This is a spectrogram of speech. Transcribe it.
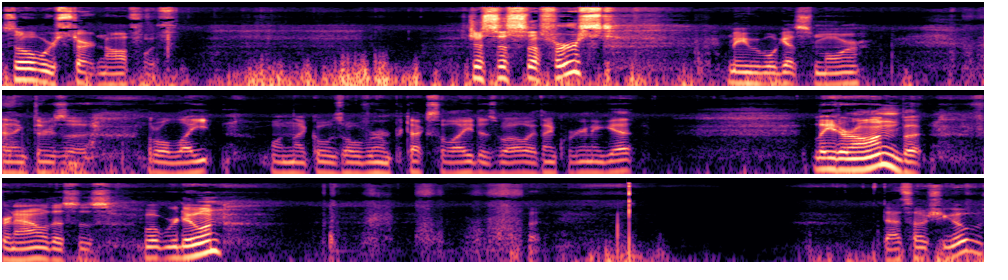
So we're starting off with just this stuff first. Maybe we'll get some more. I think there's a little light, one that goes over and protects the light as well. I think we're gonna get later on, but for now, this is what we're doing. But that's how she goes.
